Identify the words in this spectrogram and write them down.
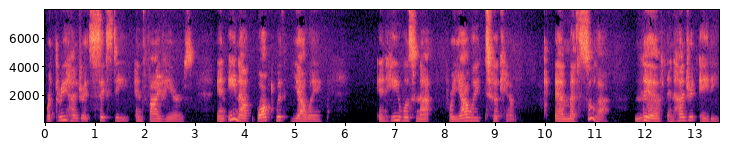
were three hundred sixty and five years. And Enoch walked with Yahweh, and he was not, for Yahweh took him. And Methuselah lived an hundred eighty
